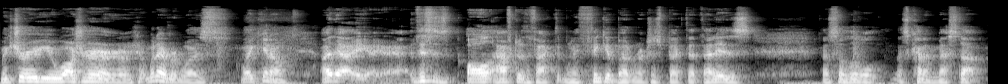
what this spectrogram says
make sure you wash your hair or whatever it was like you know I, I, I, this is all after the fact that when I think about in retrospect that that is that's a little that's kind of messed up.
